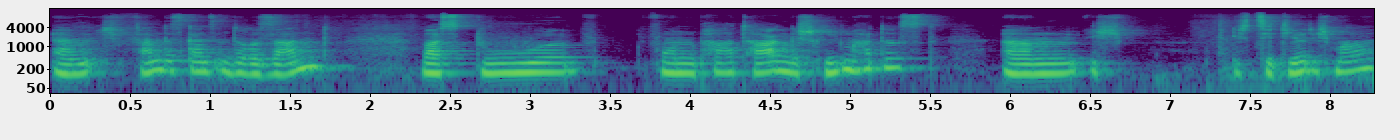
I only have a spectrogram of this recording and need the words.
Ähm, ich fand es ganz interessant, was du vor ein paar Tagen geschrieben hattest. Ähm, ich, ich zitiere dich mal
